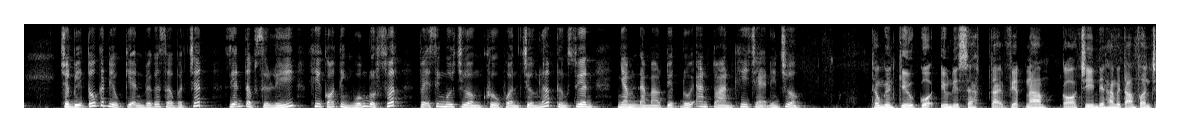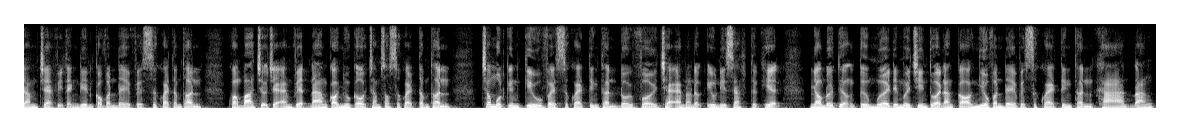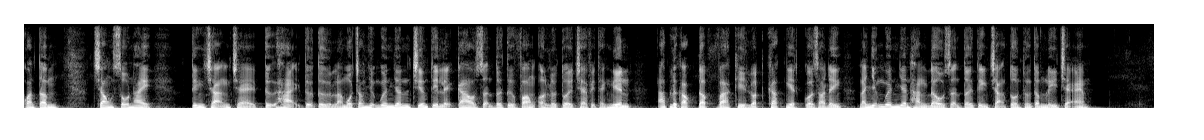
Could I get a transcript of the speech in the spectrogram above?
chuẩn bị tốt các điều kiện về cơ sở vật chất, diễn tập xử lý khi có tình huống đột xuất, vệ sinh môi trường, khử khuẩn trường lớp thường xuyên nhằm đảm bảo tuyệt đối an toàn khi trẻ đến trường. Theo nghiên cứu của UNICEF tại Việt Nam, có 9 đến 28% trẻ vị thành niên có vấn đề về sức khỏe tâm thần. Khoảng 3 triệu trẻ em Việt Nam có nhu cầu chăm sóc sức khỏe tâm thần. Trong một nghiên cứu về sức khỏe tinh thần đối với trẻ em đang được UNICEF thực hiện, nhóm đối tượng từ 10 đến 19 tuổi đang có nhiều vấn đề về sức khỏe tinh thần khá đáng quan tâm. Trong số này, Tình trạng trẻ tự hại, tự tử là một trong những nguyên nhân chiếm tỷ lệ cao dẫn tới tử vong ở lứa tuổi trẻ vị thành niên. Áp lực học tập và kỷ luật khắc nghiệt của gia đình là những nguyên nhân hàng đầu dẫn tới tình trạng tổn thương tâm lý trẻ em.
